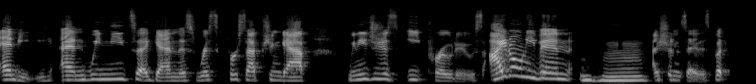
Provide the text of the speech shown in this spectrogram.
any. And we need to again this risk perception gap. We need to just eat produce. I don't even, mm-hmm. I shouldn't say this, but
